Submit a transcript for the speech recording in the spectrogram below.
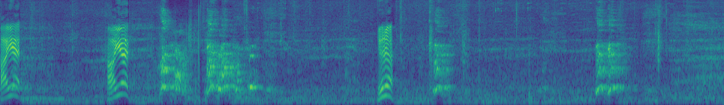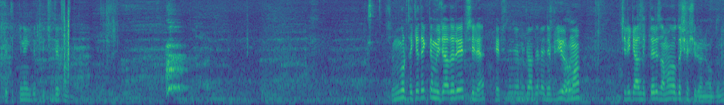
Hayır. Hayır. Yürü. Tetik yine gidip biçecek ama. Sungur teke tek de mücadele hepsiyle. Hepsiyle mücadele edebiliyor ama içeri geldikleri zaman o da şaşırıyor ne olduğunu.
